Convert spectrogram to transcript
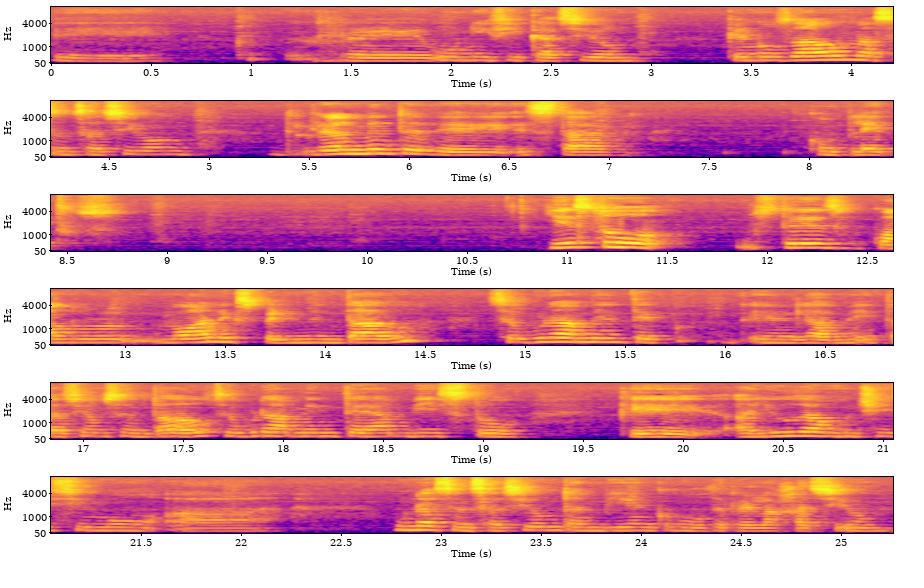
eh, reunificación que nos da una sensación realmente de estar completos. Y esto ustedes cuando lo han experimentado, seguramente en la meditación sentado, seguramente han visto que ayuda muchísimo a una sensación también como de relajación.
